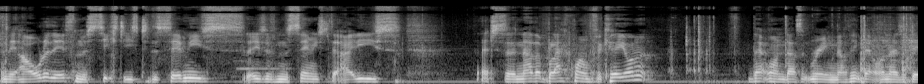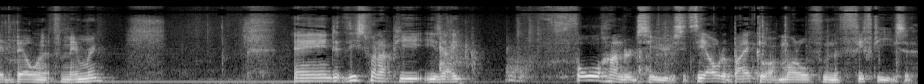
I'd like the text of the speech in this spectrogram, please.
And they're older, they're from the 60s to the 70s. These are from the 70s to the 80s. That's another black one for key on it. That one doesn't ring. I think that one has a dead bell in it from memory. And this one up here is a 400 series. It's the older Bakelite model from the 50s,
